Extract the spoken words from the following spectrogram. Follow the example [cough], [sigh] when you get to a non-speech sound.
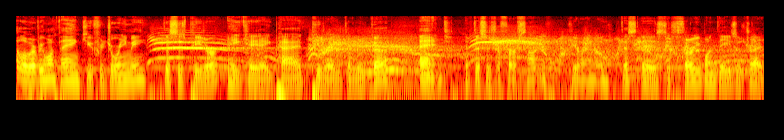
Hello, everyone. Thank you for joining me. This is Peter, aka Pad, Peter A. DeLuca. And if this is your first time hearing me, this is the 31 Days of Dread,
